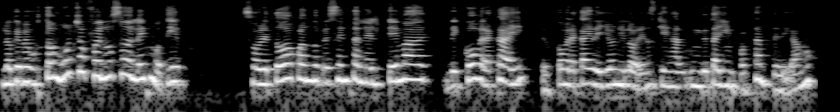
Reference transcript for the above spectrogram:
lo que me gustó mucho fue el uso del leitmotiv sobre todo cuando presentan el tema de Cobra Kai, el Cobra Kai de Johnny Lawrence, que es un detalle importante, digamos,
